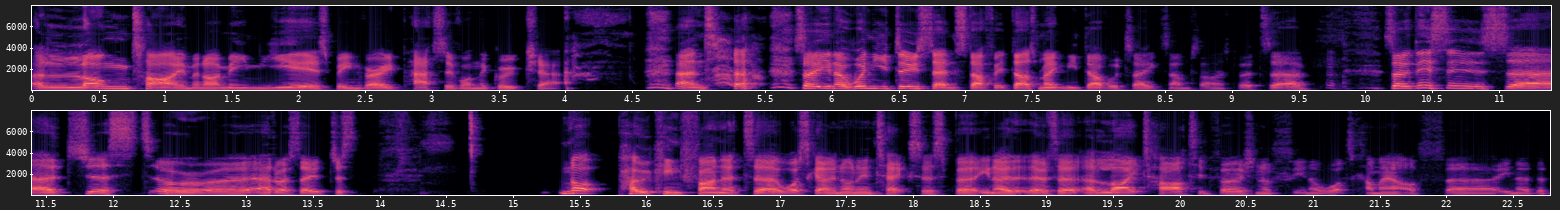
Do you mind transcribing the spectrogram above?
a long time, and I mean years, being very passive on the group chat. and uh, so, you know, when you do send stuff, it does make me double take sometimes. But uh, so this is uh, just, or uh, how do I say it? Just not poking fun at uh, what's going on in Texas, but you know, there's a, a light-hearted version of you know what's come out of uh, you know the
